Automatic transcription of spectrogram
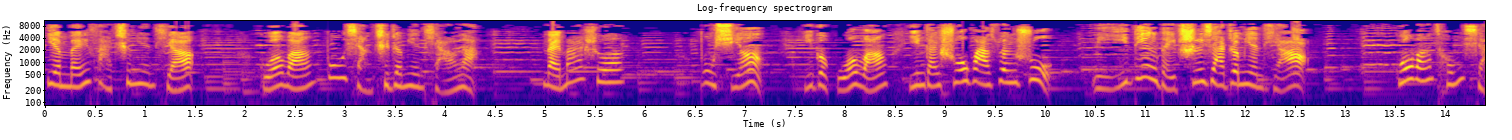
也没法吃面条。国王不想吃这面条了。奶妈说：“不行，一个国王应该说话算数，你一定得吃下这面条。”国王从小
